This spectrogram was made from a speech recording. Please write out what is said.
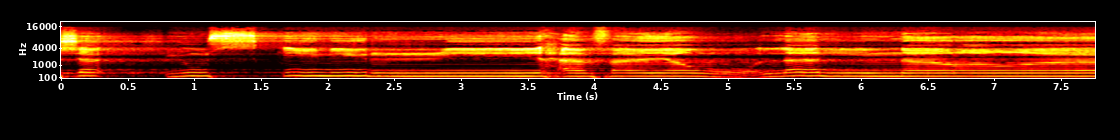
يشأ يسكن الريح فيظللن رواكد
